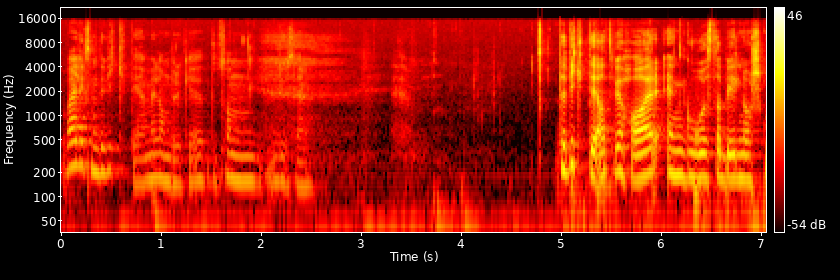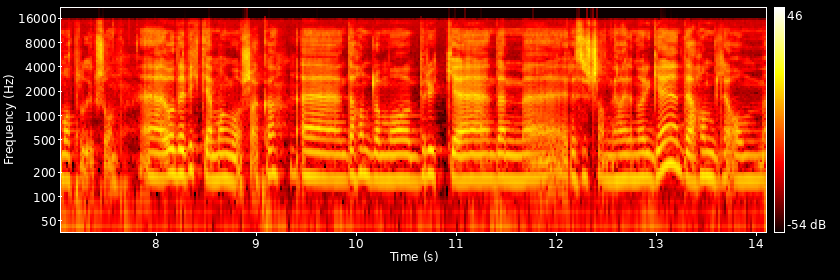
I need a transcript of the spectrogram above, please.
Hva er liksom det viktige med landbruket, sånn du ser det? Det er viktig at vi har en god og stabil norsk matproduksjon. Eh, og det er viktig av mange årsaker. Eh, det handler om å bruke de eh, ressursene vi har i Norge. Det handler om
